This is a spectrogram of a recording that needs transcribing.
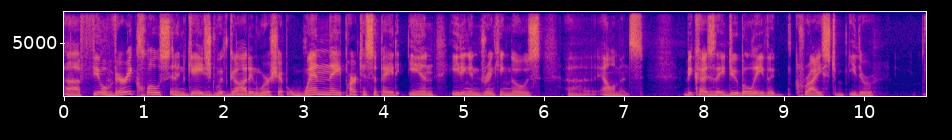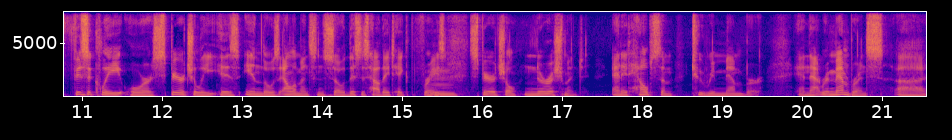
Uh, feel very close and engaged with God in worship when they participate in eating and drinking those uh, elements, because they do believe that Christ either physically or spiritually is in those elements. And so this is how they take the phrase spiritual nourishment, and it helps them to remember. And that remembrance, uh,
